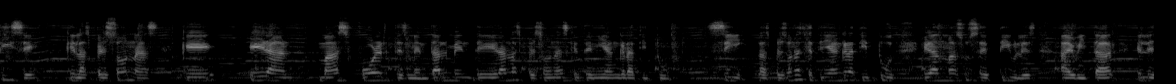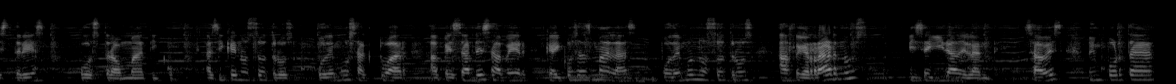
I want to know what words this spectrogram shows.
dice que las personas que eran más fuertes mentalmente eran las personas que tenían gratitud. Sí, las personas que tenían gratitud eran más susceptibles a evitar el estrés postraumático. Así que nosotros podemos actuar a pesar de saber que hay cosas malas, podemos nosotros aferrarnos y seguir adelante. ¿Sabes? No importa,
